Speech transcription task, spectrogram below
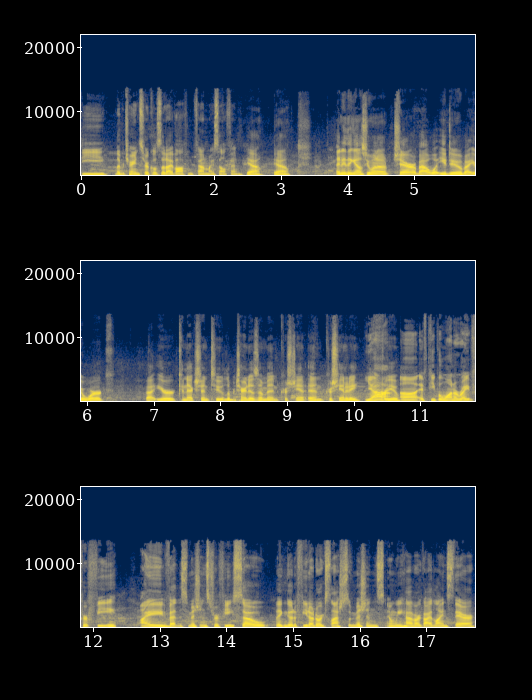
the libertarian circles that I've often found myself in. Yeah, yeah. Anything else you want to share about what you do, about your work, about your connection to libertarianism and Christian and Christianity? Yeah. for you. Uh, if people want to write for FEE, I vet the submissions for FEE. So they can go to fee.org slash submissions and we have our guidelines there.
